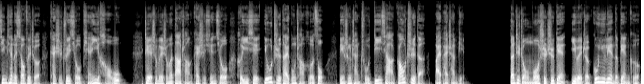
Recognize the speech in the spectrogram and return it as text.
今天的消费者开始追求便宜好物。这也是为什么大厂开始寻求和一些优质代工厂合作，并生产出低价高质的白牌产品。但这种模式之变意味着供应链的变革。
